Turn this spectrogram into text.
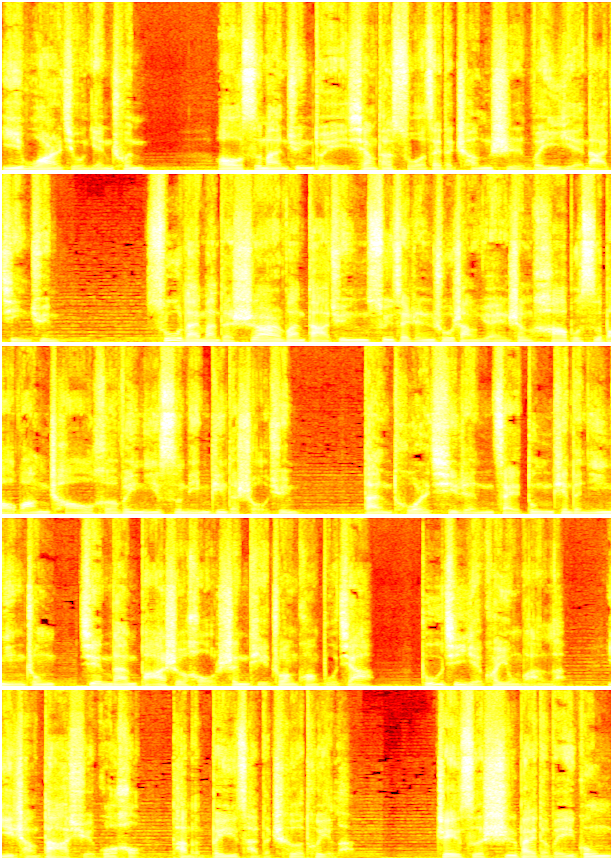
一五二九年春。奥斯曼军队向他所在的城市维也纳进军。苏莱曼的十二万大军虽在人数上远胜哈布斯堡王朝和威尼斯民兵的守军，但土耳其人在冬天的泥泞中艰难跋涉后，身体状况不佳，补给也快用完了。一场大雪过后，他们悲惨地撤退了。这次失败的围攻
